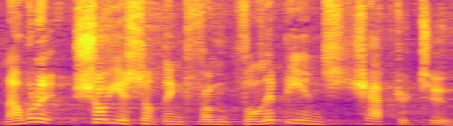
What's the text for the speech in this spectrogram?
And I want to show you something from Philippians chapter 2.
